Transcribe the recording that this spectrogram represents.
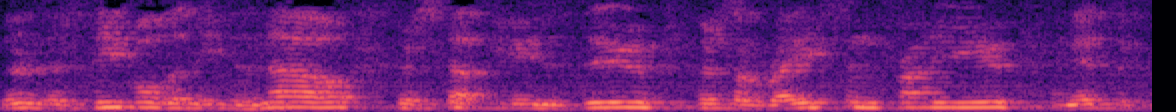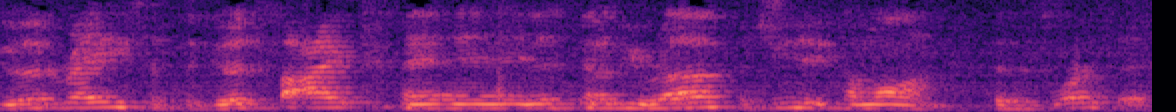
There, there's people that need to know. There's stuff you need to do. There's a race in front of you, and it's a good race. It's a good fight, and, and it's going to be rough, but you need to come on because it's worth it.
